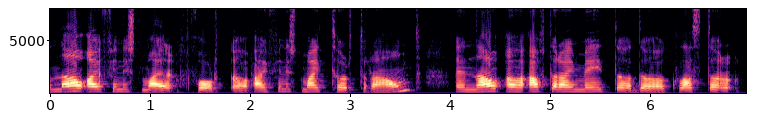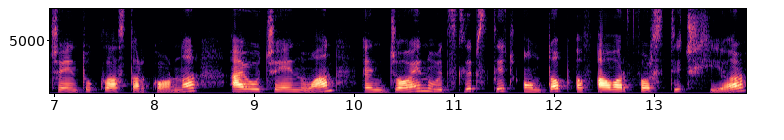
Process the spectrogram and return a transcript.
Uh, now I finished my fourth, uh, I finished my third round and now uh, after I made the cluster chain to cluster corner I will chain one and join with slip stitch on top of our first stitch here.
